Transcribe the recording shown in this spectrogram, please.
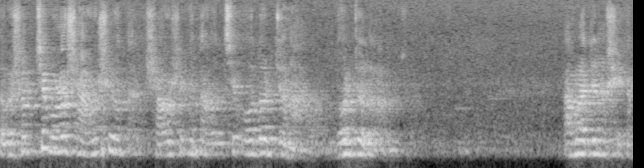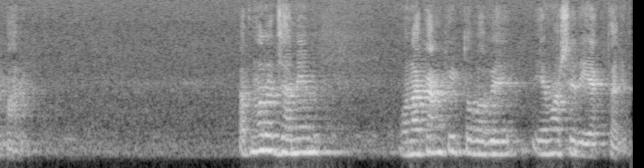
তবে সবচেয়ে বড় সাহসিকতা সাহসিকতা হচ্ছে অধৈর্য না ধৈর্য ধরা। আমরা যেন সেটা পারি আপনারা জানেন অনাকাঙ্ক্ষিত ভাবে এ মাসের এক তারিখ।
